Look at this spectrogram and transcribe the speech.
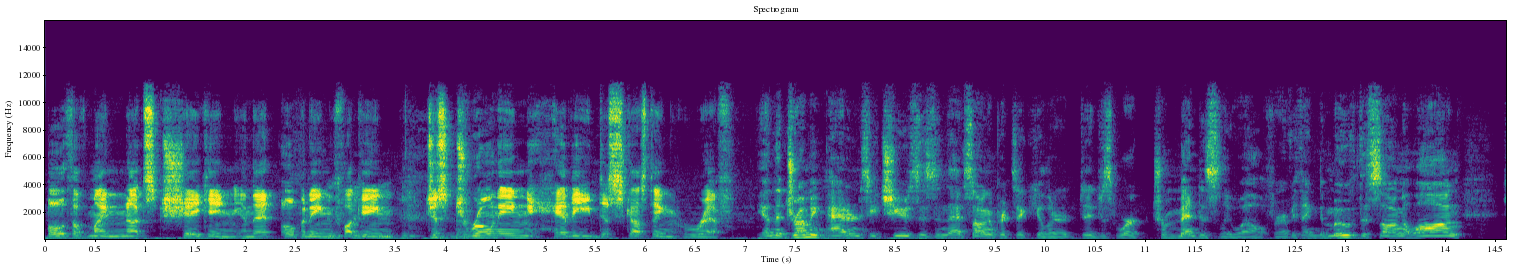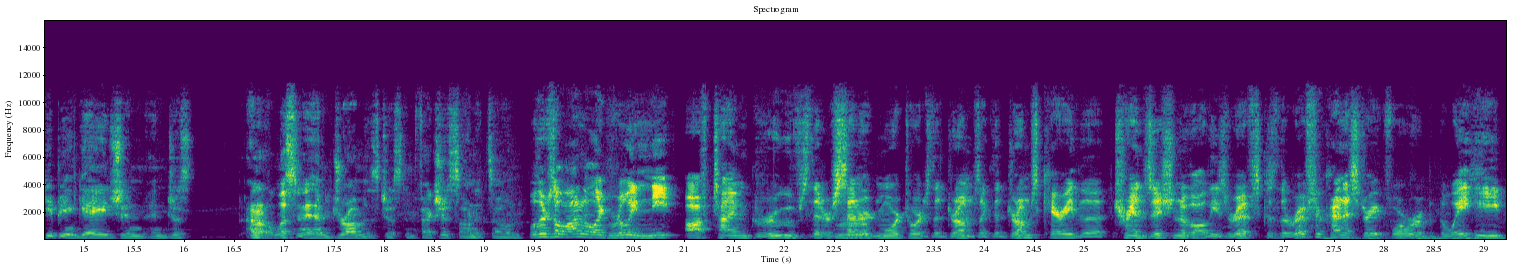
both of my nuts shaking in that opening fucking just droning, heavy, disgusting riff. And the drumming patterns he chooses in that song in particular, did just work tremendously well for everything. To move the song along, keep you engaged, and, and just, I don't know, listening to him drum is just infectious on its own. Well, there's a lot of like really neat off-time grooves that are Mm-hmm. centered more towards the drums. Like the drums carry the transition of all these riffs because the riffs are kind of straightforward, but the way he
